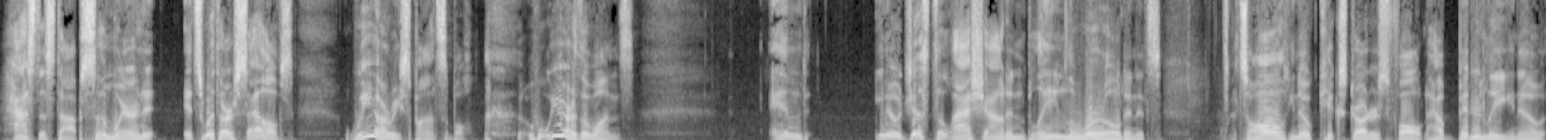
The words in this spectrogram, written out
has to stop somewhere and it it's with ourselves. We are responsible. we are the ones. And you know, just to lash out and blame the world and it's it's all, you know, Kickstarter's fault, how bitterly, you know,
